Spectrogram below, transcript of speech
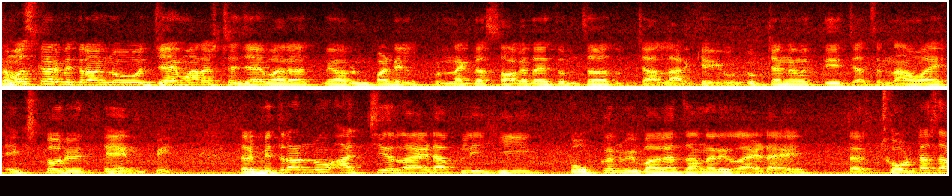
नमस्कार मित्रांनो जय महाराष्ट्र जय भारत. मी अरुण पाटील. पुन्हा एकदा स्वागत आहे तुमचं तुमच्या लाडक्या यूट्यूब चॅनलवरती ज्याचं नाव आहे explore with A N P तर मित्रांनो आजची राईड आपली ही कोकण विभागात जाणारी राईड आहे. तर छोटासा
